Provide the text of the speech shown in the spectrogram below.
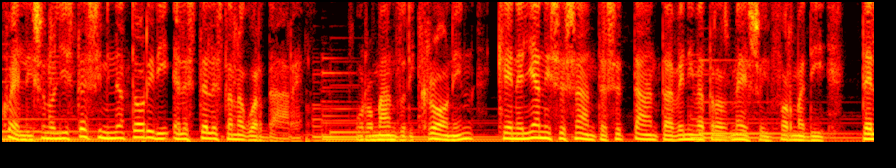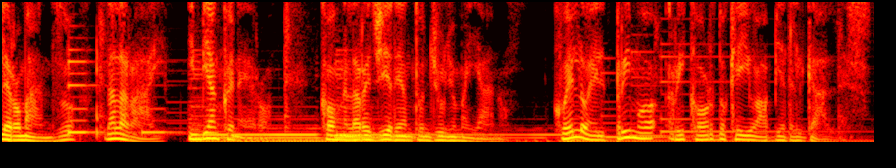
Quelli sono gli stessi minatori di E le stelle stanno a guardare, un romanzo di Cronin che negli anni 60 e 70 veniva trasmesso in forma di teleromanzo dalla RAI, in bianco e nero, con la regia di Anton Giulio Maiano. Quello è il primo ricordo che io abbia del Galles.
